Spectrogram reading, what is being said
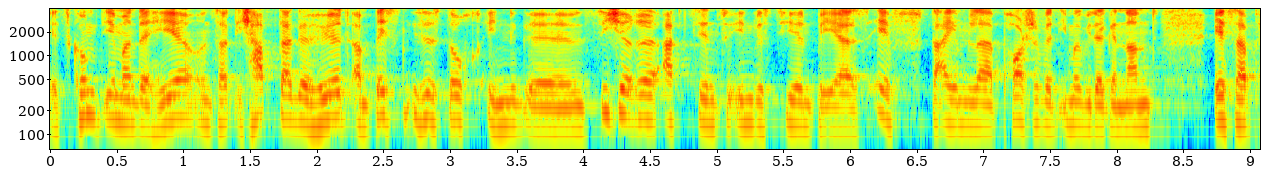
Jetzt kommt jemand daher und sagt, ich habe da gehört, am besten ist es doch in äh, sichere Aktien zu investieren. BASF, Daimler, Porsche wird immer wieder genannt, SAP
